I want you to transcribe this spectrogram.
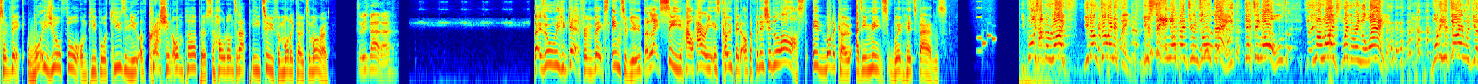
So, Vic, what is your thought on people accusing you of crashing on purpose to hold on to that P2 for Monaco tomorrow? To be fair, though, That is all we could get from Vic's interview, but let's see how Harry is coping after finishing last in Monaco as he meets with his fans. You boys have no life! You don't do anything! You sit in your bedrooms all day, getting old! Your life's withering away! What are you doing with your...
